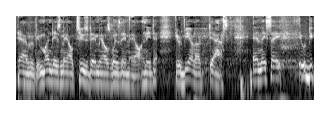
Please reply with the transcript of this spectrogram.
He'd have monday's mail tuesday mails wednesday mail. And he'd, he would be on a desk. And they say it would be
